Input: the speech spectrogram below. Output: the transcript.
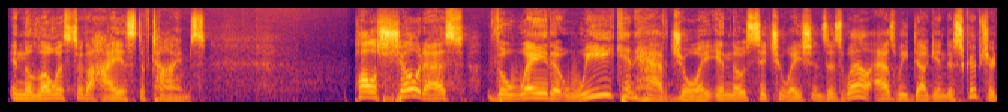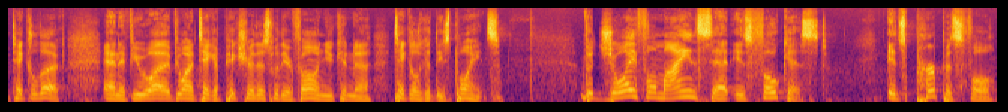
in the lowest or the highest of times. Paul showed us the way that we can have joy in those situations as well as we dug into Scripture. Take a look. And if you, uh, if you want to take a picture of this with your phone, you can uh, take a look at these points. The joyful mindset is focused, it's purposeful,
